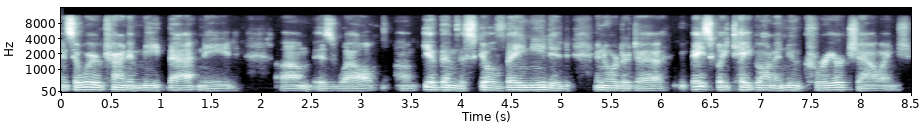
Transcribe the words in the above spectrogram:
And so we were trying to meet that need um, as well, um, give them the skills they needed in order to basically take on a new career challenge.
